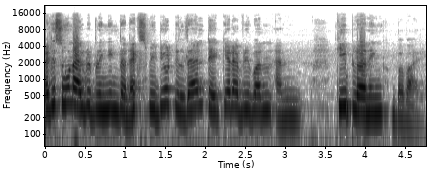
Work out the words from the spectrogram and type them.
very soon i'll be bringing the next video. Till then take care everyone and keep learning. Bye bye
